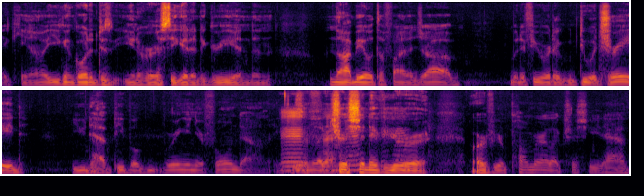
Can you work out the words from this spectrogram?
Like you know you can go to university get a degree and then not be able to find a job. But if you were to do a trade you'd have people bringing your phone down. Like, you're an Mhm. electrician if you're or if you're a plumber electrician you'd have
